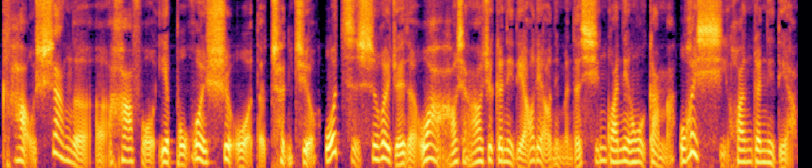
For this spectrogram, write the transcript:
考上了呃哈佛也不会是我的成就，我只是会觉得哇，好想要去跟你聊聊你们的新观念或干嘛，我会喜欢跟你聊。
